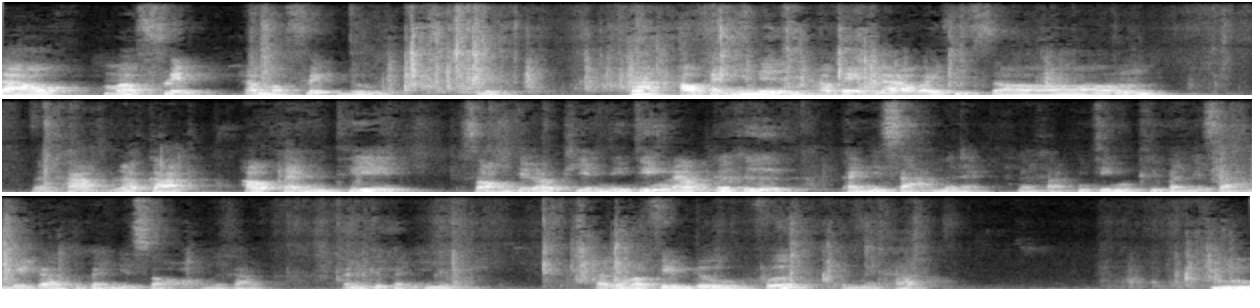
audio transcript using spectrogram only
เรามา flip เรามา flip ดู flip ก็เอาแผ่นที่หนึ่งเอาเบรกดาวไว้ที่สองนะครับ แล้วก็เอาแผ่นที่สองที่เราเขียนจริงๆแล้วก็คือแผ่นที่สามนั่นแหละนะครับ จริงๆมันคือแผ่นที่สามเบรกดาวคือแผ่นที่สองนะครับ อันนี้คือแผ่นที่หนึ่งแล้วก็มาฟลิปดูฟึ๊บเห็นไหมครับ อืม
